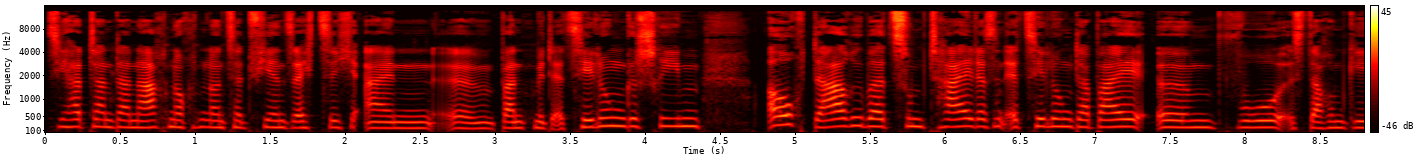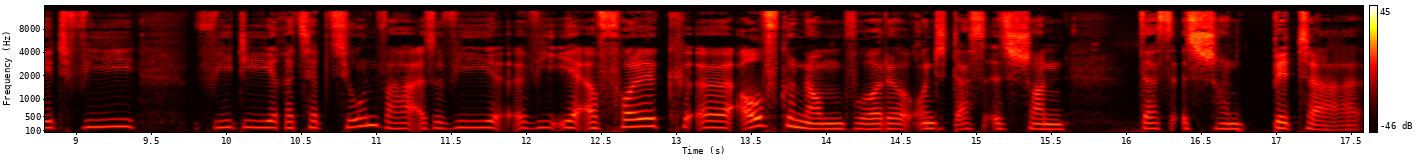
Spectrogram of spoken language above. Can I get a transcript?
Sie hat dann danach noch 1964 ein äh, Band mit Erzählungen geschrieben. Auch darüber zum Teil, da sind Erzählungen dabei, ähm, wo es darum geht, wie wie die Rezeption war, also wie, wie ihr Erfolg äh, aufgenommen wurde. Und das ist schon das ist schon bitter.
